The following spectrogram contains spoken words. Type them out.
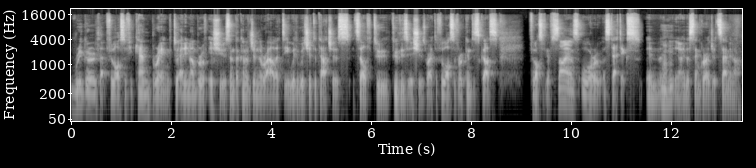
rigor that philosophy can bring to any number of issues and the kind of generality with which it attaches itself to to these issues right a philosopher can discuss philosophy of science or aesthetics in Mhm. you know in the same graduate seminar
